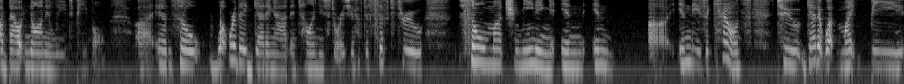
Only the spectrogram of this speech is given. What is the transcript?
about non elite people. Uh, and so, what were they getting at in telling these stories? You have to sift through so much meaning in in uh, in these accounts to get at what might be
